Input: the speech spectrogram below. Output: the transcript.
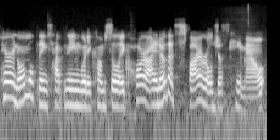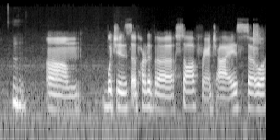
paranormal things happening when it comes to like horror. I know that Spiral just came out Mhm. um, which is a part of the Saw franchise. So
